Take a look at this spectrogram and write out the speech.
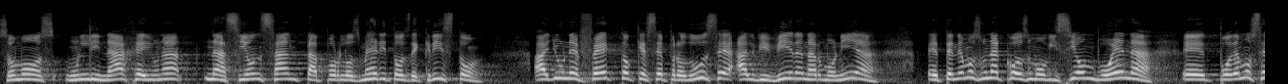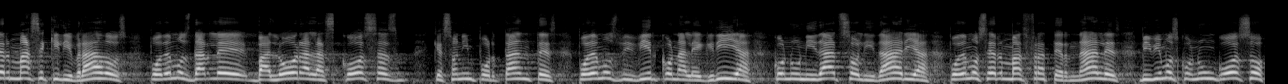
Somos un linaje y una nación santa por los méritos de Cristo. Hay un efecto que se produce al vivir en armonía. Eh, tenemos una cosmovisión buena, eh, podemos ser más equilibrados, podemos darle valor a las cosas que son importantes, podemos vivir con alegría, con unidad solidaria, podemos ser más fraternales, vivimos con un gozo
